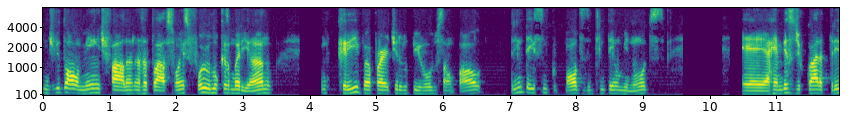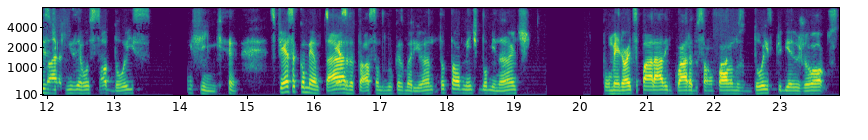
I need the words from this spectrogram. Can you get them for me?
individualmente falando as atuações, foi o Lucas Mariano. Incrível a partida do pivô do São Paulo. 35 pontos em 31 minutos. É, arremesso de quadra 13 de 15, errou só dois. Enfim, dispensa comentários a atuação do Lucas Mariano, totalmente dominante. O melhor disparado em quadra do São Paulo nos dois primeiros jogos.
